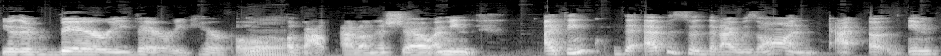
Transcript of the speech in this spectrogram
you know, they're very very careful yeah. about that on the show. I mean, I think the episode that I was on uh, in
